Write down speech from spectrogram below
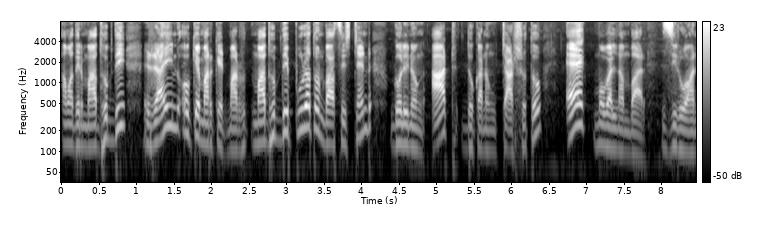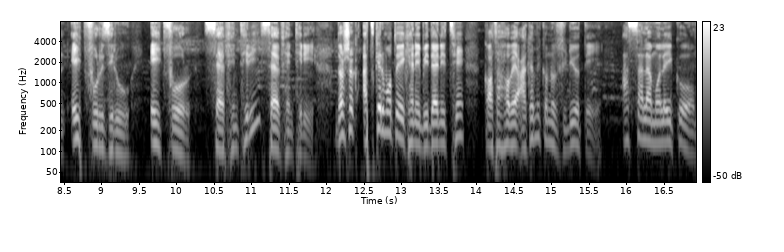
আমাদের মাধবদী রাইন ওকে মার্কেট মাধ- মাধবদী পুরাতন বাস স্ট্যান্ড, গলিনং আট, দোকানং চারশত। এক mobile number zero one eight four zero eight four seven three seven three. দর্শক, আজকের মতো এখানে বিদায় নিচ্ছে। কথা হবে আগামী কোনো ভিডিওতে। আসসালামু আলাইকুম।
